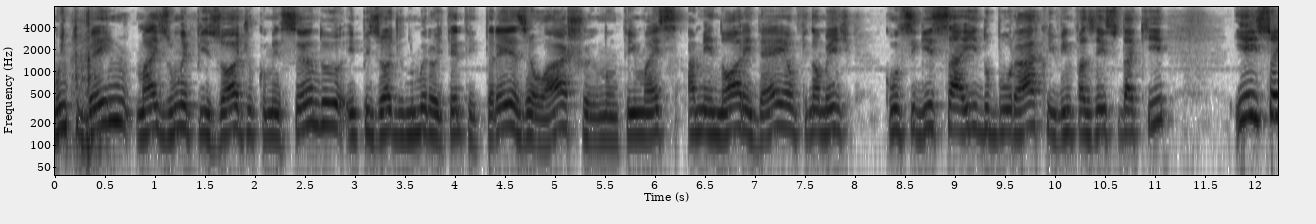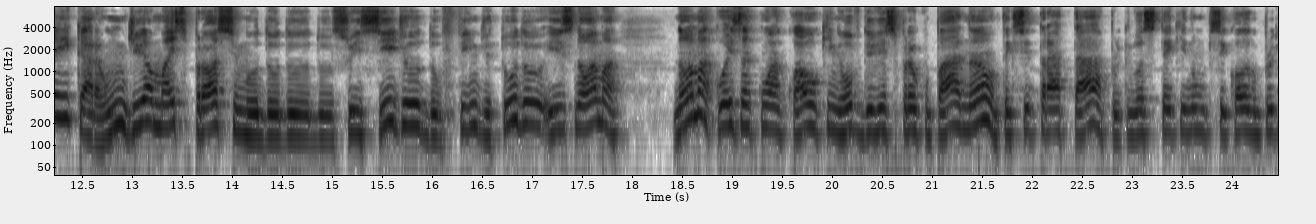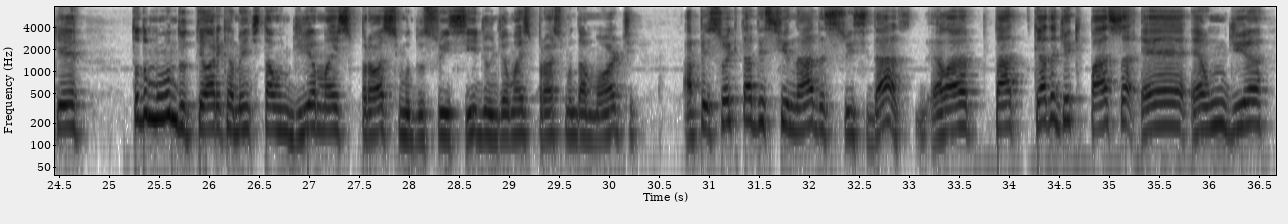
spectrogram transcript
Muito bem, mais um episódio começando, episódio número 83, eu acho, eu não tenho mais a menor ideia, eu finalmente consegui sair do buraco e vim fazer isso daqui. E é isso aí, cara, um dia mais próximo do, do, do suicídio, do fim de tudo, e isso não é uma não é uma coisa com a qual quem ouve deveria se preocupar, não, tem que se tratar, porque você tem que ir num psicólogo, porque todo mundo, teoricamente, está um dia mais próximo do suicídio, um dia mais próximo da morte. A pessoa que está destinada a se suicidar, ela tá. Cada dia que passa é, é um dia.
